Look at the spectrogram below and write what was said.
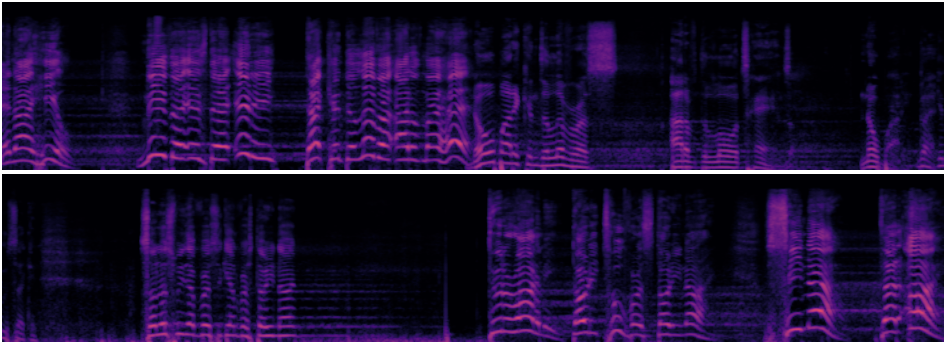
and I heal. Neither is there any that can deliver out of my hand. Nobody can deliver us out of the Lord's hands. Nobody. Go ahead. Give me a second. So let's read that verse again, verse 39. Deuteronomy 32, verse 39. See now that I,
